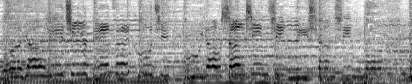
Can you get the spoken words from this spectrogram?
我要离。”去，别再哭泣，不要伤心，请你相信我，要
